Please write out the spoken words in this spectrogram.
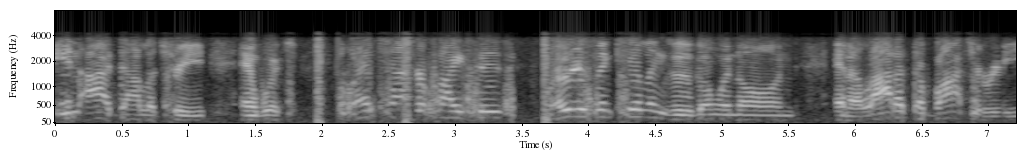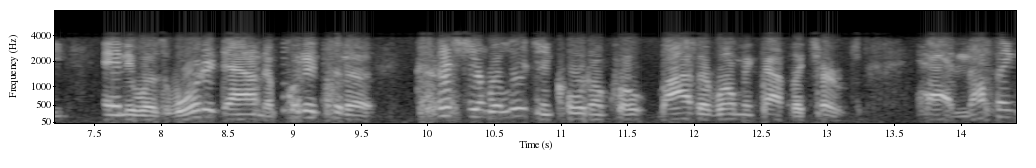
in idolatry, in which blood sacrifices, murders, and killings was going on, and a lot of debauchery, and it was watered down and put into the Christian religion, quote unquote, by the Roman Catholic Church. Had nothing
